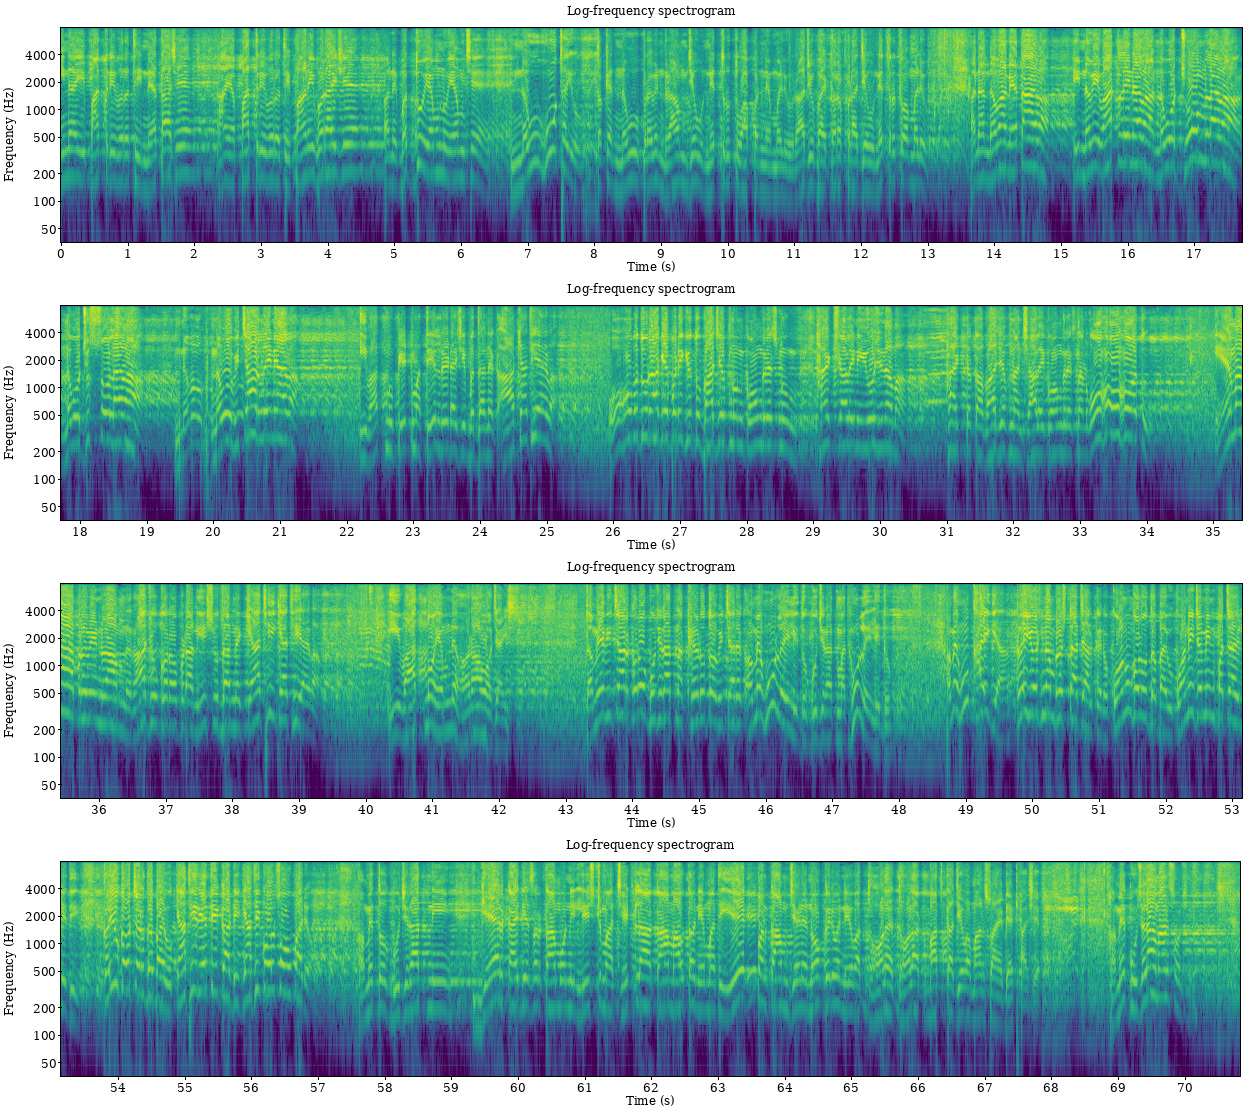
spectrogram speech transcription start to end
ઈના ઈ પાંત્રી વર્ષથી નેતા છે, અહીંયા પાંત્રી વર્ષથી પાણી ભરાય છે અને બધું એમનું એમ છે, નવું શું થયું? તો કે નવું પ્રવીણ રામ જેવું નેતૃત્વ આપણને મળ્યું, રાજુભાઈ કરપડા જેવું નેતૃત્વ મળ્યું. અને નવા નેતા આવ્યા એ નવી વાત લઈને આવ્યા, નવો જોમ લાવ્યા, નવો જુસ્સો લાવ્યા, નવો નવો વિચાર લઈને આવ્યા. એ વાતનું પેટમાં તેલ રેડાય છે બધાને આ ક્યાંથી આવ્યા? ઓહો, બધું રાગે પડી ગયું હતું ભાજપનું કોંગ્રેસનું સાઠ ચાળીની યોજનામાં. સાઠ ટકા ભાજપના શાળે કોંગ્રેસના ઓહો ઓહો હતું. એમાં પ્રવીણ રામ ને રાજુ કરોપડા ને ઈશુદાન ને ક્યાંથી ક્યાંથી આવ્યા? એ વાતનો એમને હરાવો જાય છે. તમે વિચાર કરો ગુજરાતના ખેડૂતો વિચારે અમે શું લઈ લીધું ગુજરાતમાં શું લઈ લીધું. અમે શું ખાઈ ગયા? કઈ યોજનામાં ભ્રષ્ટાચાર કર્યો? કોનું ગળું દબાવ્યું કોની જમીન પચાવી લીધી? કયું ગૌચર દબાવ્યું ક્યાંથી રેતી કાઢી? ક્યાંથી કોલસો ઉપાડ્યો? અમે તો ગુજરાતની ગેરકાયદેસર કામોની લિસ્ટમાં જેટલા કામ આવતા ને એમાંથી એક પણ કામ જેણે ન કર્યું ને એવા ધોળે ધોળા બાચકા જેવા માણસો અહીં બેઠા છે. અમે કુજળા માણસો છે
